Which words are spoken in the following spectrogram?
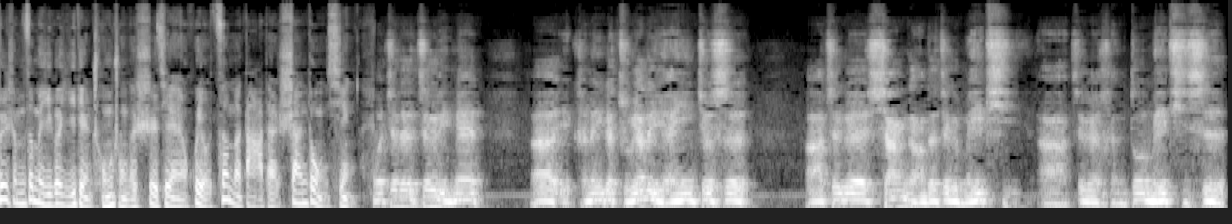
为什么这么一个疑点重重的事件会有这么大的煽动性？我觉得这个里面，呃，可能一个主要的原因就是，啊，这个香港的这个媒体。啊，这个很多媒体是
